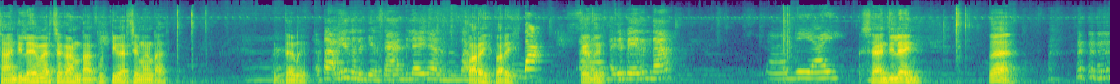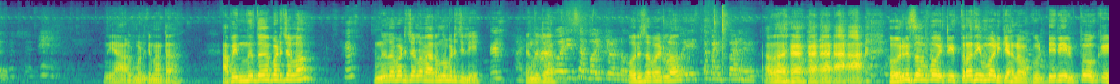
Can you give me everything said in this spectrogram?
സാൻഡി ലൈൻ വരച്ച കണ്ട കുട്ടി വരച്ച കണ്ട. ഇതാണ്. പറയ പറയ. ഏത്? പേരെന്താ? സാൻഡി ലൈൻ ഏ? നീ ആളും എടുക്കണട്ടാ അപ്പൊ ഇന്ന് ഇത് പഠിച്ചോളോ? ഇന്ന് ഇത് പഠിച്ചോളോ? വേറെ ഒന്നും പഠിച്ചില്ലേ എന്നിട്ടാ? ഒരു ദിവസം പോയിട്ടുള്ളൂ. ഒരു ദിവസം അതെ. ഒരു പോയിട്ട് ഇത്ര അധികം പഠിക്കാനോ? കുട്ടീനെ ഇരിപ്പ് നോക്ക്.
